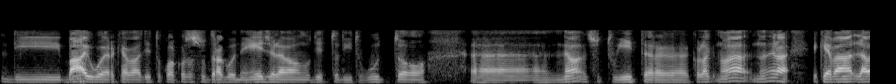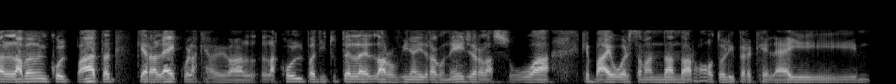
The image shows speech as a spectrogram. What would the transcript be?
di Bioware che aveva detto qualcosa su Dragon Age, le avevano detto di tutto eh, no, su Twitter, quella, non era, non era, e che aveva, l'avevano incolpata, che era lei quella che aveva la colpa di tutta la, la rovina di Dragon Age, era la sua, che Bioware stava andando a rotoli perché lei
